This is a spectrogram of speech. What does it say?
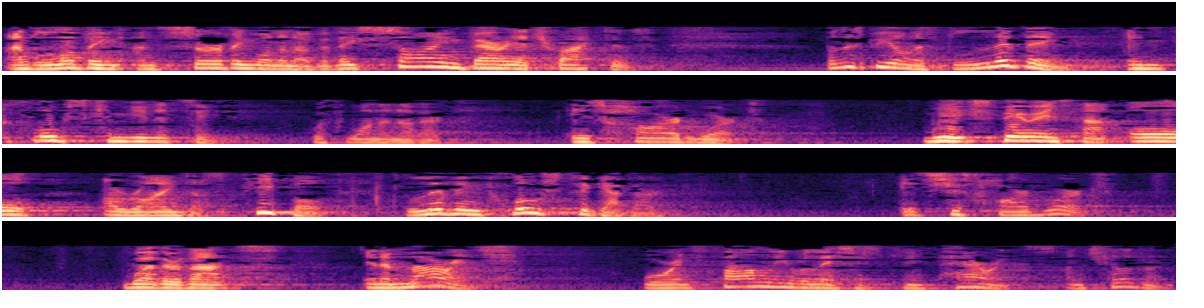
and loving and serving one another, they sound very attractive. But let's be honest, living in close community with one another is hard work. We experience that all around us. People living close together, it's just hard work. Whether that's in a marriage or in family relationships between parents and children.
